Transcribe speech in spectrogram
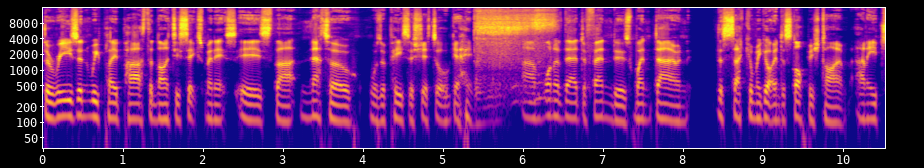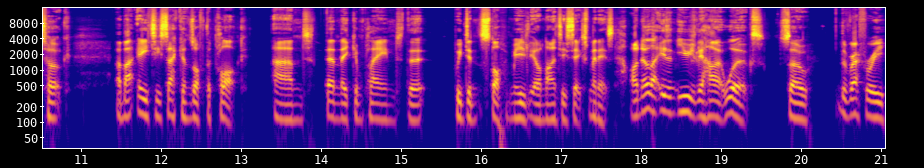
the reason we played past the 96 minutes is that Neto was a piece of shit all game. And one of their defenders went down the second we got into stoppage time and he took about 80 seconds off the clock. And then they complained that we didn't stop immediately on 96 minutes. I know that isn't usually how it works. So the referee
